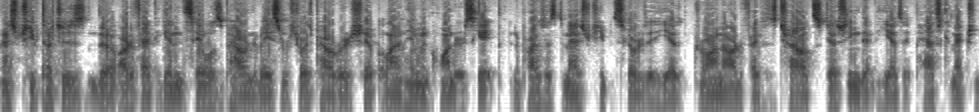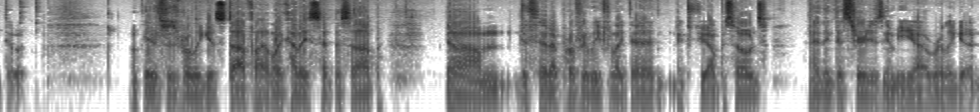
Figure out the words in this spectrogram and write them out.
Master Chief touches the artifact again, disables the power in the base, and restores power to his ship, allowing him and Kwan to escape. In the process, the Master Chief discovers that he has drawn the artifact as a child, suggesting that he has a past connection to it. Okay, this is really good stuff. I like how they set this up. Um, they set up perfectly for like the next few episodes. And I think this series is going to be uh, really good.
